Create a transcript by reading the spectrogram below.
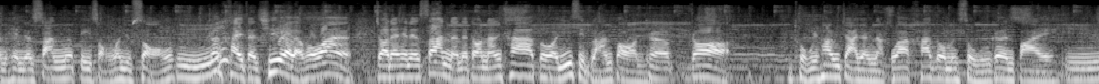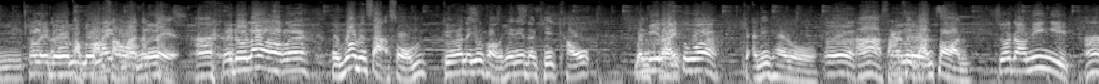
นเฮนเดอร์สันเมื่อปี 2012 ก็ใครจะเชื่อแหละเพราะว่าจอร์แดนเฮนเดอร์สันน่ะในตอนนั้นค่าตัว 20 ล้านปอนด์ครับ ก็ถูกวิพากษ์วิจารณ์อย่างหนักว่าค่าตัวมันสูงเกินไป อืมก็เลยโดนกับโดนความไล่สาออมารกถนักเลยเตะอะ เลยโดนไล่ออกเลย ผมว่ามันสะสมคือว่าในยุคของเทนนิสเดอร์คิดเขา มันมีหลายตัว อันนี้แคโรเอออ่าสามสิบ Carroll ล้านปอนด์โจดาวนิ่งอีกอ่า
